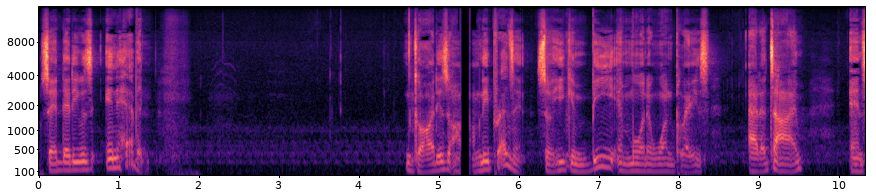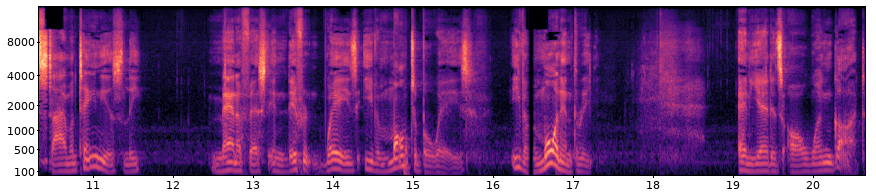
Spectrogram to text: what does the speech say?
said that he was in heaven. God is omnipresent, so he can be in more than one place at a time and simultaneously manifest in different ways, even multiple ways, even more than three. And yet it's all one God.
